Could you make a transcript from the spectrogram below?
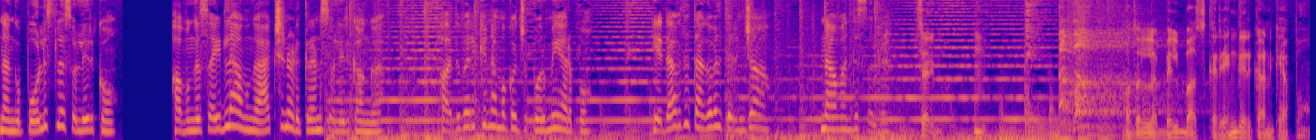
நாங்க போலீஸ்ல சொல்லிருக்கோம். அவங்க சைடுல அவங்க ஆக்ஷன் எடுக்கிறேன்னு சொல்லிருக்காங்க. அது வரைக்கும் நம்ம கொஞ்சம் பொறுமையா இருப்போம். ஏதாவது தகவல் தெரிஞ்சா நான் வந்து சொல்றேன். ம். முதல்ல பெல் பாஸ்கர் எங்க இருக்கான்னு கேட்போம்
